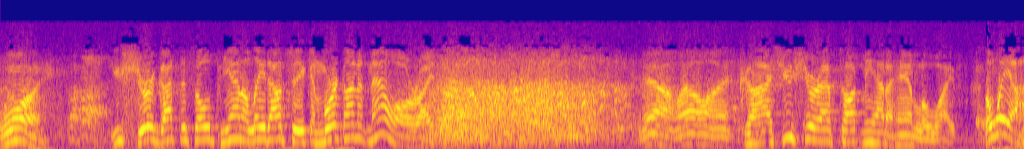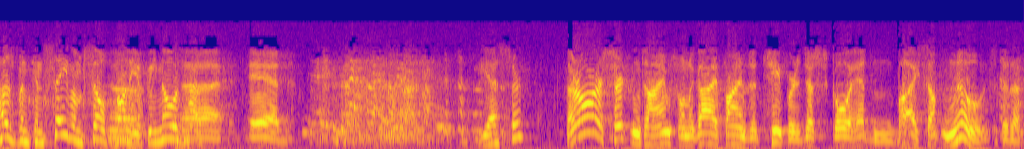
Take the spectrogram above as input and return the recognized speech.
Boy, you sure got this old piano laid out so you can work on it now, all right. Yeah, well, I. Gosh, you sure have taught me how to handle a wife. The way a husband can save himself money if he knows how. Uh, Ed. Yes, sir? There are certain times when a guy finds it cheaper to just go ahead and buy something new instead of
